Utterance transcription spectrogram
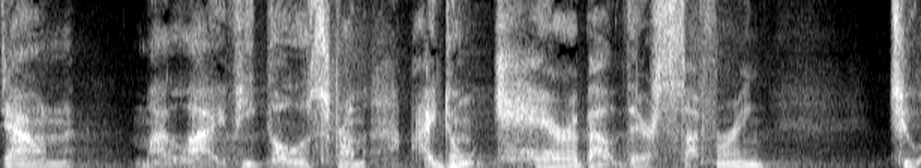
down my life. He goes from I don't care about their suffering to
